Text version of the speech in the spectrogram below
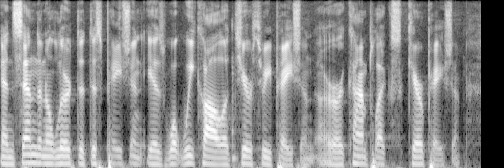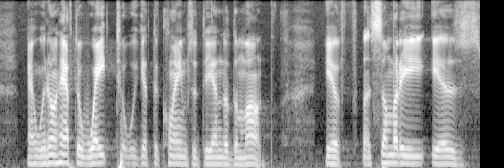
and send an alert that this patient is what we call a tier three patient or a complex care patient. And we don't have to wait till we get the claims at the end of the month. If somebody is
